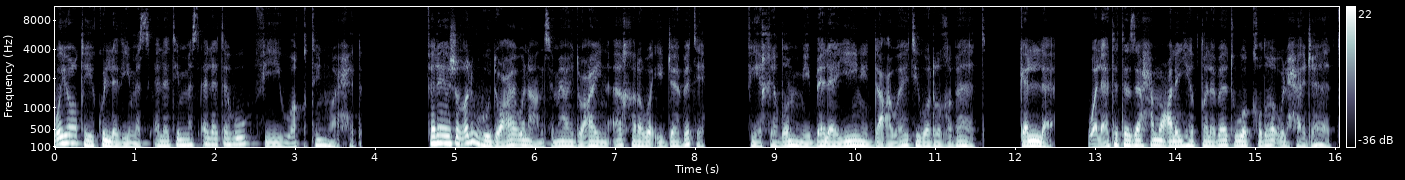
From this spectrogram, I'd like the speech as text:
ويعطي كل ذي مسألة مسألته في وقت واحد. فلا يشغله دعاء عن سماع دعاء آخر وإجابته في خضم بلايين الدعوات والرغبات. كلا ولا تتزاحم عليه الطلبات وقضاء الحاجات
